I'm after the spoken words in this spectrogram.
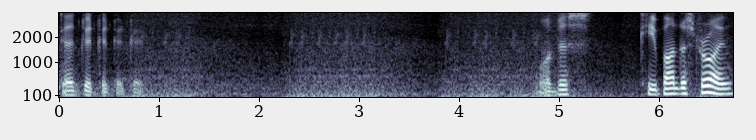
Good, good, good, good, good. We'll just keep on destroying.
